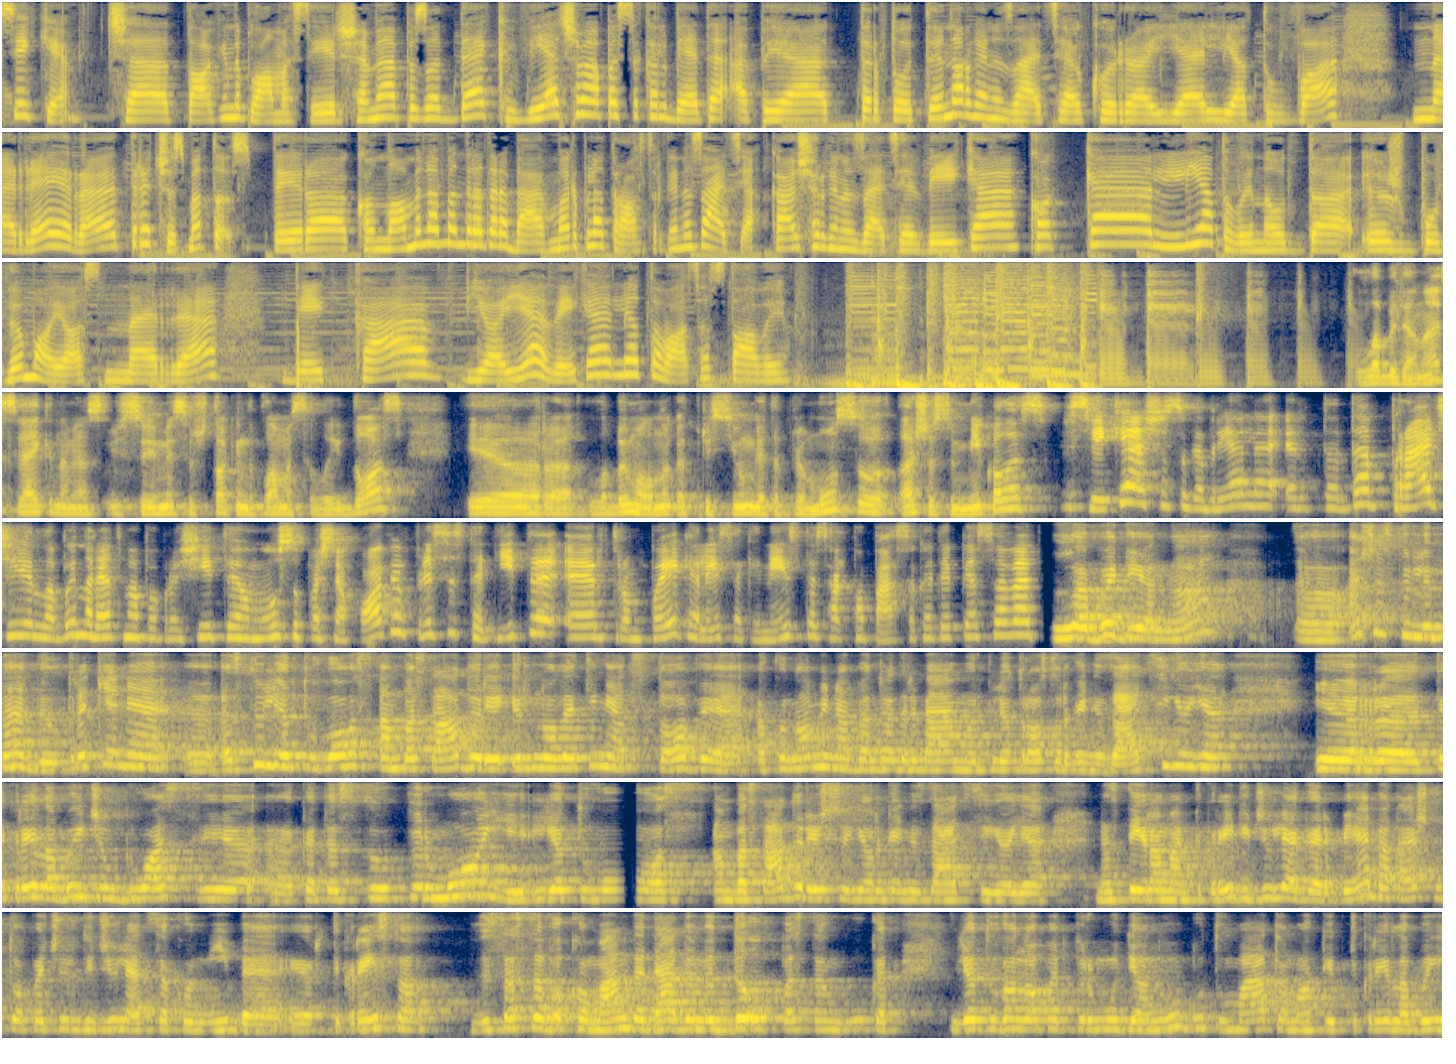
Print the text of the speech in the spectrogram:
Sveiki, čia Talking Diplomacy ir šiame epizode kviečiame pasikalbėti apie tarptautinę organizaciją, kurioje Lietuva nare yra trečius metus. Tai yra ekonominio bendradarbiavimo ir plėtros organizacija. Ką ši organizacija veikia, kokia Lietuvai nauda iš buvimo jos nare, bei ką joje veikia Lietuvos atstovai. Labadiena, sveikinamės su jumis iš Tokin Diplomacy laidos ir labai malonu, kad prisijungėte prie mūsų. Aš esu Mykolas. Sveiki, aš esu Gabrielė ir tada pradžiai labai norėtume paprašyti mūsų pašnekovį prisistatyti ir trumpai keliais sakiniais tiesiog papasakoti apie save. Labadiena, Aš esu Lina Viltrakienė, esu Lietuvos ambasadorė ir nuolatinė atstovė ekonominio bendradarbiavimo ir plėtros organizacijoje ir e, tikrai labai džiaugiuosi e, kad esu pirmoji lietuvos ambasadorė šioje organizacijoje nes tai yra man tikrai didžiulė garbė bet aišku tuo pačiu ir didžiulė atsakomybė. Ir tikrai su visa savo komanda dedame daug pastangų kad lietuva nuo pat pirmų dienų būtų matoma kaip tikrai labai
